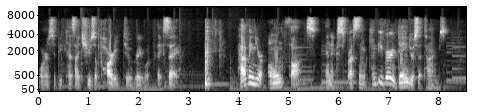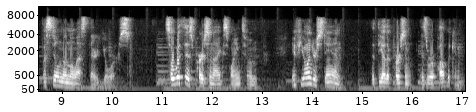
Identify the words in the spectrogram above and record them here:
Or is it because I choose a party to agree with what they say? Having your own thoughts and express them can be very dangerous at times, but still, nonetheless, they're yours. So, with this person, I explained to him if you understand that the other person is a Republican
